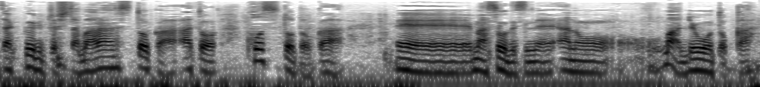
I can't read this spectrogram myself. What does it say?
ざっくりとしたバランスとか、あと、コストとか、えー、まあそうですね、あの、まあ量とか、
